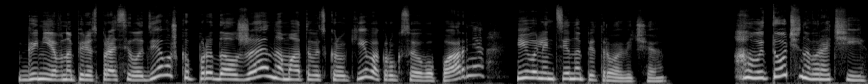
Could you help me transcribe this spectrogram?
— гневно переспросила девушка, продолжая наматывать круги вокруг своего парня и Валентина Петровича. «А вы точно врачи?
